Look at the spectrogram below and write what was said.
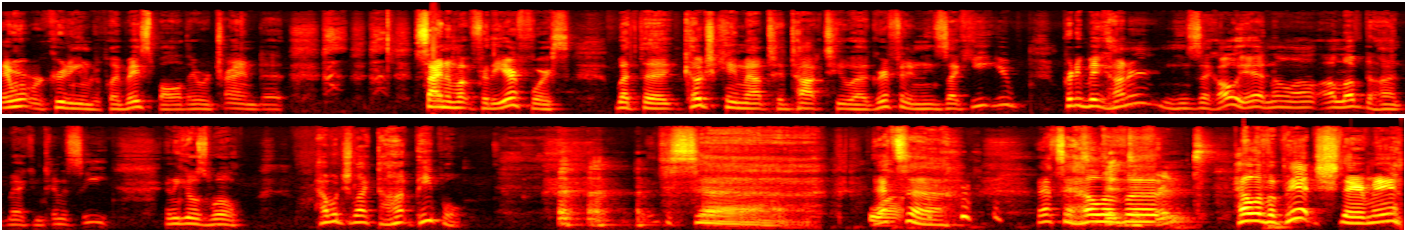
They weren't recruiting them to play baseball; they were trying to sign him up for the Air Force. But the coach came out to talk to uh, Griffin, and he's like, you, "You're pretty big hunter." And he's like, "Oh yeah, no, I, I love to hunt back in Tennessee." And he goes, "Well, how would you like to hunt people?" Just uh, that's a that's a hell of a different. hell of a pitch there, man.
